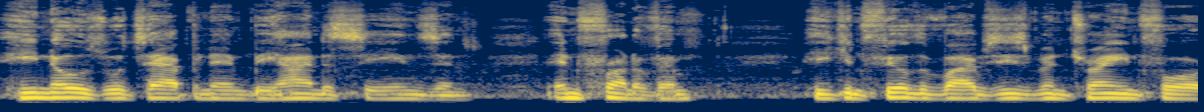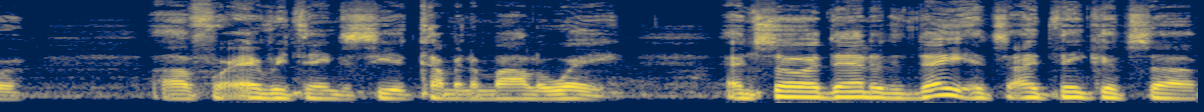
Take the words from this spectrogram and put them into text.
He knows what's happening behind the scenes and in front of him. He can feel the vibes. He's been trained for uh, for everything to see it coming a mile away. And so at the end of the day, it's I think it's uh,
